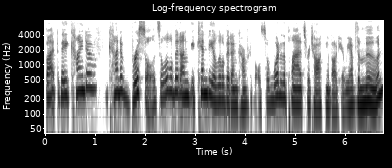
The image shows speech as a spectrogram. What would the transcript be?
but they kind of kind of bristle. It's a little bit un- it can be a little bit uncomfortable. So what are the planets we're talking about here? We have the moon,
